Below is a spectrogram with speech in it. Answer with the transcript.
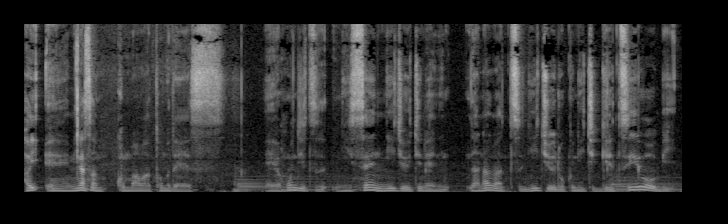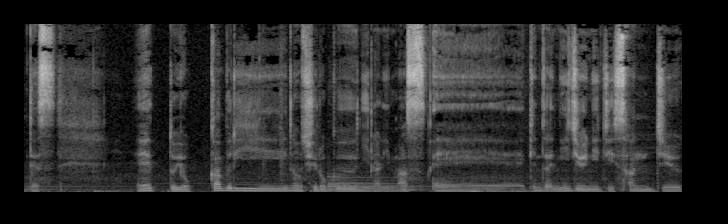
はい、えー皆さんこんばんはトムです、えー本日2021年7月26日月曜日です。えーっと4日ぶりの収録になります、えー現在22時30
